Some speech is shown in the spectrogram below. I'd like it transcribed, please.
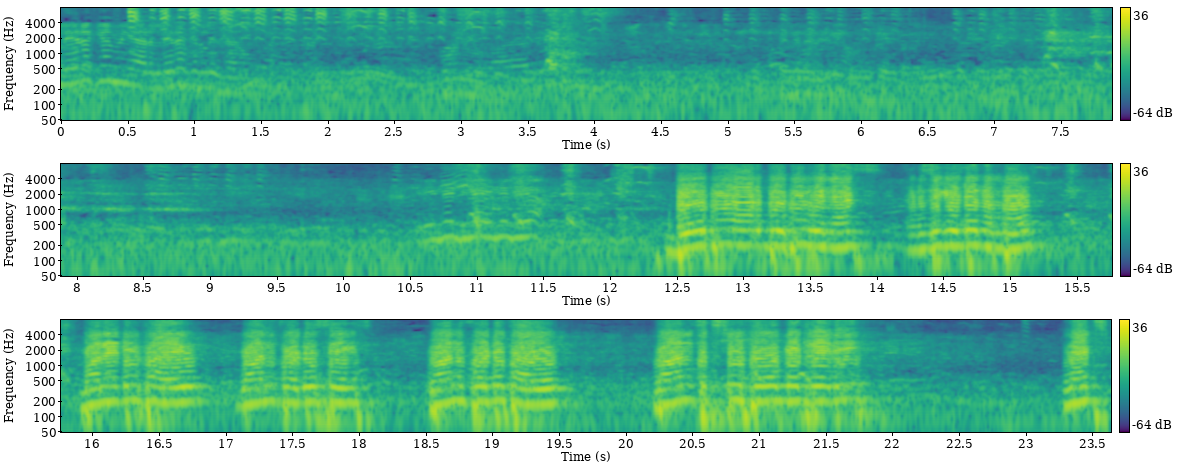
ले रहा क्या मैं यार ले रहा कर ले सर। लिया Baby or winners, executive number 185, 146, 145, 164, get ready. Next,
